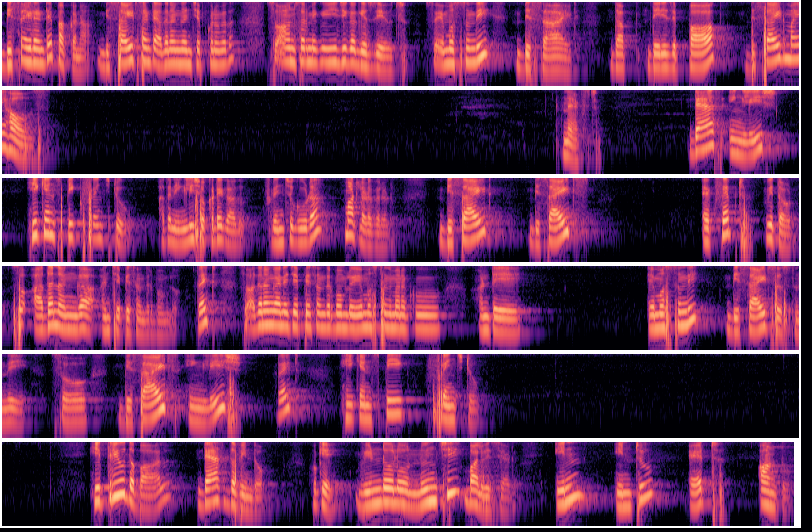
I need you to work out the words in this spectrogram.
beside అంటే పక్కన. బిసైడ్స్ అంటే అదనంగా అని చెప్పుకున్నాం కదా. సో ఆన్సర్ మీకు ఈజీగా గెస్ చేయవచ్చు సో ఏమొస్తుంది? Beside the there is a park beside my house next dash English he can speak French too అతను ఇంగ్లీష్ ఒక్కటే కాదు ఫ్రెంచ్ కూడా మాట్లాడగలడు. Beside besides except without so అదనంగా అని చెప్పే సందర్భంలో రైట్ సో అదనంగా అని చెప్పే సందర్భంలో ఏమొస్తుంది మనకు? అంటే ఏమొస్తుంది? బిసైడ్స్ వస్తుంది. So besides English right he can speak French too he threw the ball dash the window okay విండోలో నుంచి బాల్ వేసాడు in into at on to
